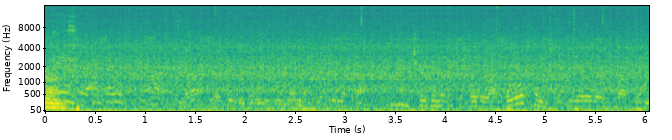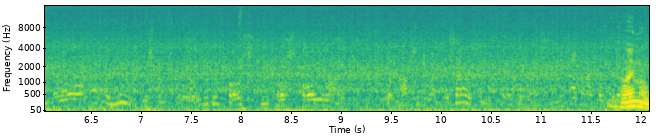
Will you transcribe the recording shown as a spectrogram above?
Tamam. Roy mu bu?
